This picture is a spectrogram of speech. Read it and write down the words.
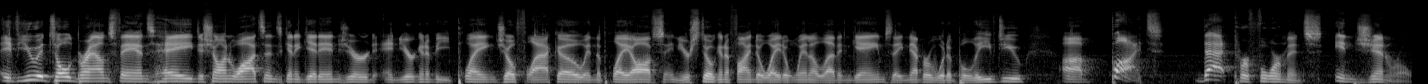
If you had told Browns fans, hey, Deshaun Watson's going to get injured and you're going to be playing Joe Flacco in the playoffs and you're still going to find a way to win 11 games, they never would have believed you. Uh, but that performance in general,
